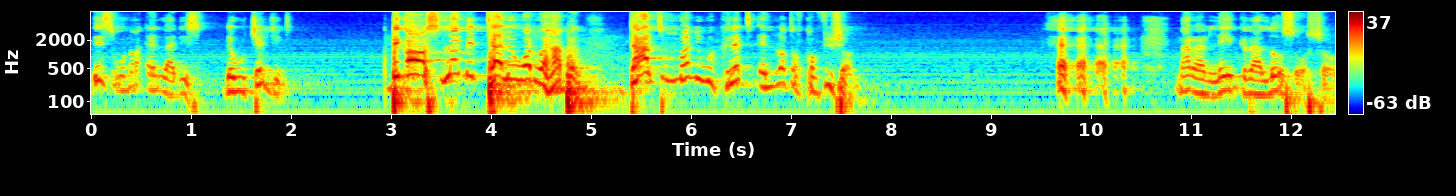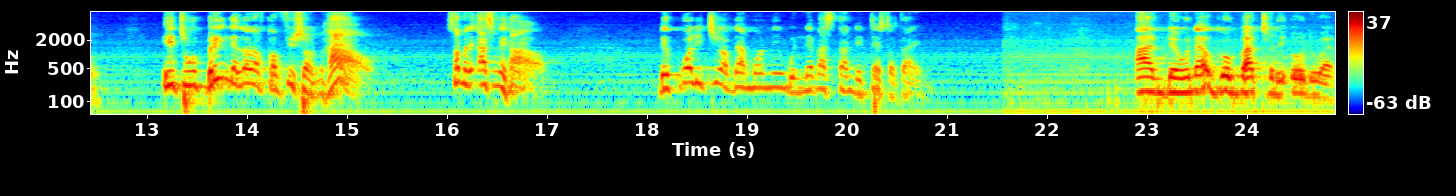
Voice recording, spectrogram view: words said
this will not end like this. They will change it. Because let me tell you what will happen. That money will create a lot of confusion. it will bring a lot of confusion. How? Somebody ask me how. The quality of that money will never stand the test of time. And they will now go back to the old one.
